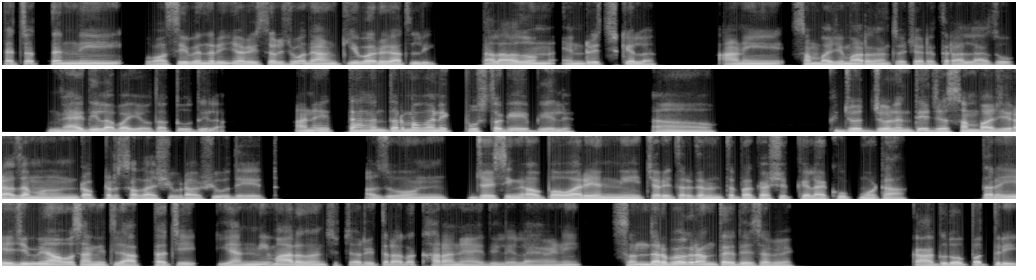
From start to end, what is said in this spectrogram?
त्याच्यात त्यांनी वासी बेंद्रेच्या रिसर्चमध्ये आणखी बरे घातली. त्याला अजून एनरिच केलं आणि संभाजी महाराजांच्या चरित्राला जो न्याय दिला पाहिजे होता तो दिला. आणि त्यानंतर मग अनेक पुस्तके गेले. अ, ज्वलन तेजस संभाजी राजा म्हणून डॉक्टर सदाशिवराव शिवदेत अजून जयसिंगराव पवार यांनी चरित्र ग्रंथ प्रकाशित केला आहे खूप मोठा. तर हे जे मी नावं सांगितली आत्ताची, यांनी महाराजांच्या चरित्राला खरा न्याय दिलेला आहे आणि संदर्भ ग्रंथ आहेत हे सगळे. कागदोपत्री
